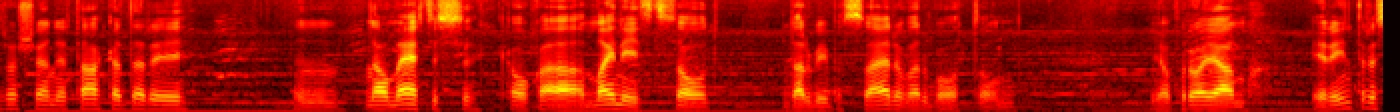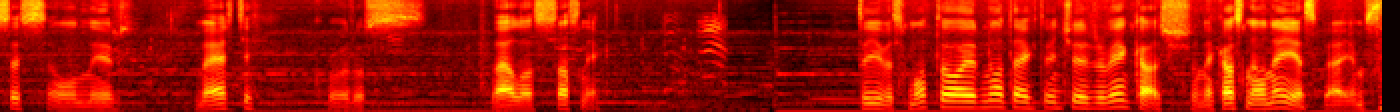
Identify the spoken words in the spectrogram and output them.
droši vien ir tā, ka arī um, nav mērķis kaut kā mainīt savu darbības sfēru varbūt, un joprojām ir intereses un ir mērķi, kurus vēlos sasniegt. Dzīves moto ir noteikti, viņš ir vienkāršs, nekas nav neiespējams.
